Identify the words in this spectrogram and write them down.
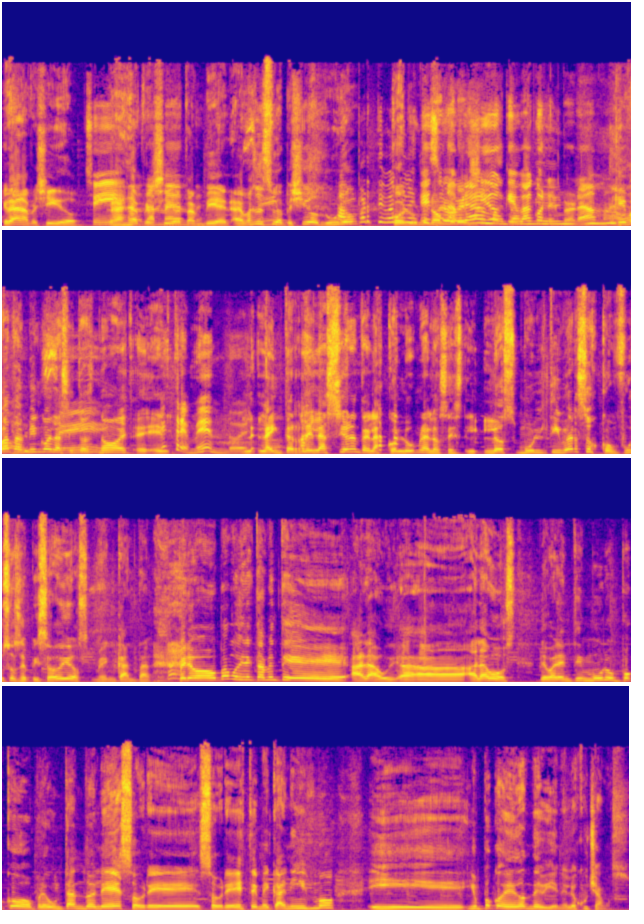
Gran apellido. Sí, gran apellido también. Además es un apellido duro. Aparte va con con un Es un apellido que va con el programa. que va también con la situación. No, es, eh, Es tremendo. la, esto. la interrelación entre las columnas, los, los multiversos confusos episodios, me encantan. Pero vamos directamente al audio, a, a- a la voz de Valentín Muro, un poco preguntándole sobre, sobre este mecanismo y, y un poco de dónde viene. Lo escuchamos.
